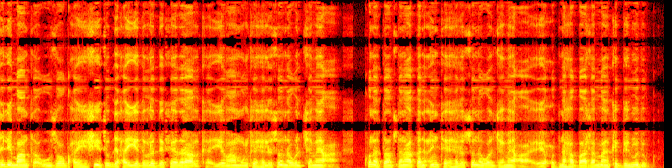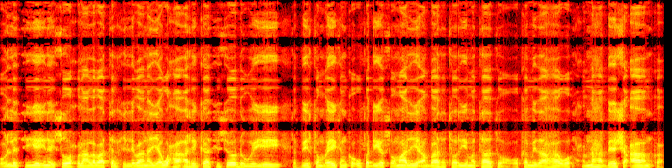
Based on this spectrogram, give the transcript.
xilli maanta uu soo baxay heshiis u dhexeeya dowladda federaalka iyo maamulka ahlusunna waljamaaca kuna saabsanaa qancinta ahlusunna waljamaaca ee xubnaha baarlamaanka galmudug oo la siiyey inay soo xulaan labaatan xildhibaan ayaa waxaa arrinkaasi soo dhoweeyey. Safiirka maraykanka u fadhiya soomaaliya ambasador yomatato oo ka mid ahaa xubnaha beesha caalamka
